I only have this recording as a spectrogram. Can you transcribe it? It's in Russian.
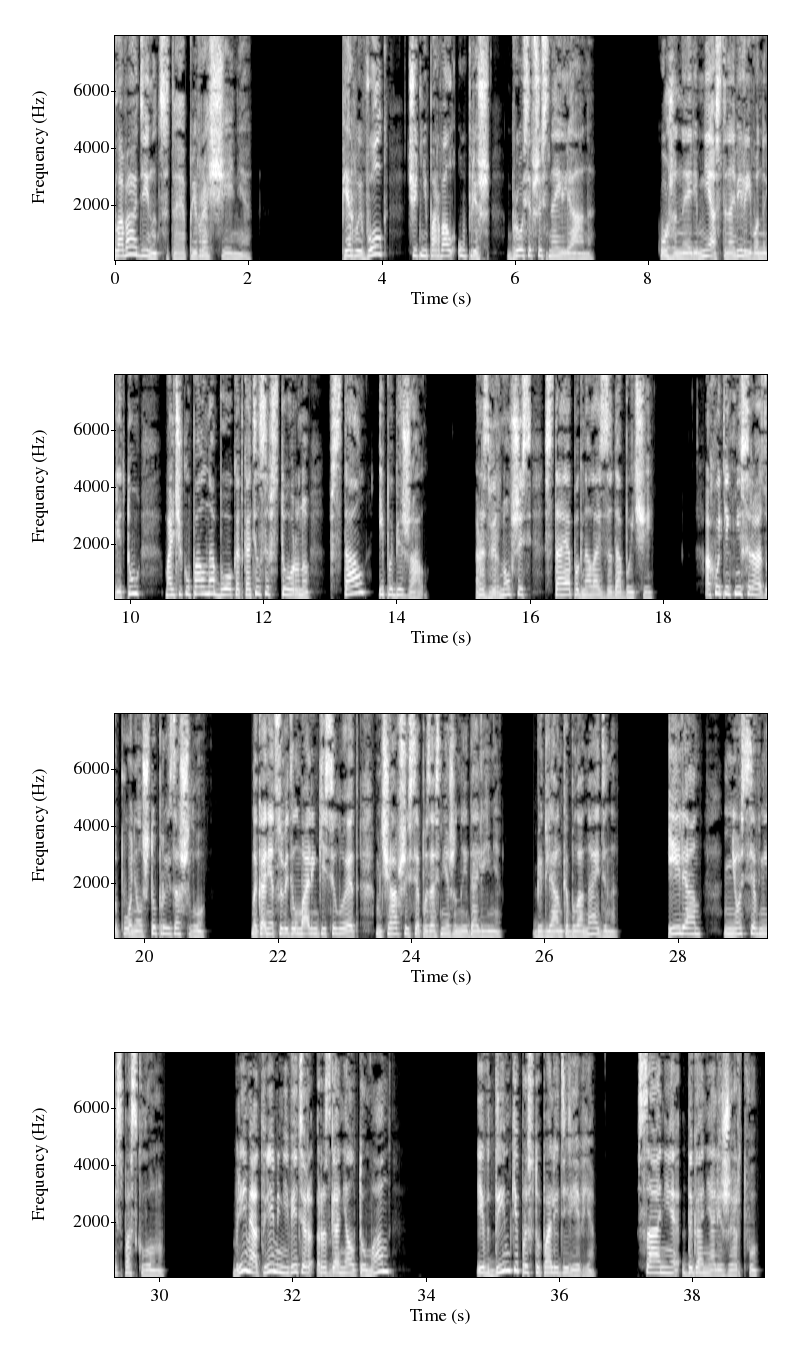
Глава одиннадцатая. Превращение. Первый волк чуть не порвал упряжь, бросившись на Илиана. Кожаные ремни остановили его на лету, мальчик упал на бок, откатился в сторону, встал и побежал. Развернувшись, стая погналась за добычей. Охотник не сразу понял, что произошло. Наконец увидел маленький силуэт, мчавшийся по заснеженной долине. Беглянка была найдена. Илиан несся вниз по склону. Время от времени ветер разгонял туман, и в дымке проступали деревья. Сани догоняли жертву.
